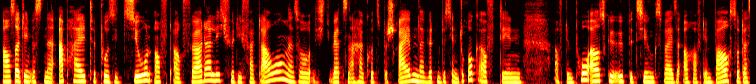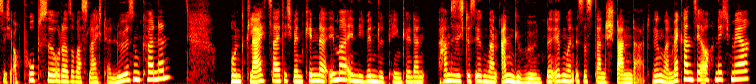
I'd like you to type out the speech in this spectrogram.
Außerdem ist eine Abhalteposition oft auch förderlich für die Verdauung. Also ich werde es nachher kurz beschreiben. Da wird ein bisschen Druck auf den, auf den Po ausgeübt, beziehungsweise auch auf den Bauch, sodass sich auch Pupse oder sowas leichter lösen können. Und gleichzeitig, wenn Kinder immer in die Windel pinkeln, dann haben sie sich das irgendwann angewöhnt. Ne? Irgendwann ist es dann Standard. Irgendwann meckern sie auch nicht mehr.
